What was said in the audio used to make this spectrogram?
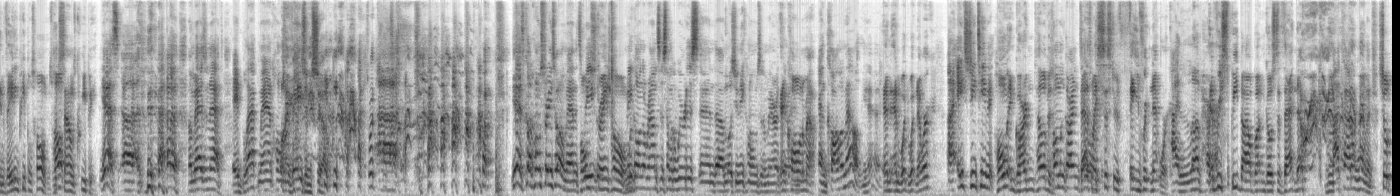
invading people's homes, which Oh. sounds creepy. Yes, uh, imagine that. A black man home invasion show. That's what Yeah, it's called Home Strange Home, man. It's Home me, Strange Home. Me going around to some of the weirdest and uh, most unique homes in America. And calling them out. And calling them out, yeah. And and what what network? Uh, HGTV. Home and Garden Television. Home and Garden That is my sister's favorite network. I love her. Every speed dial button goes to that network. My kind of woman. She'll,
